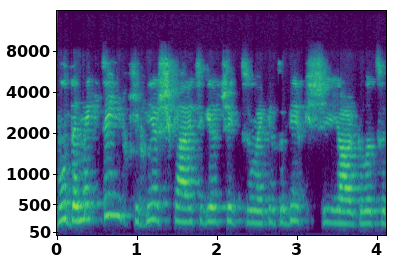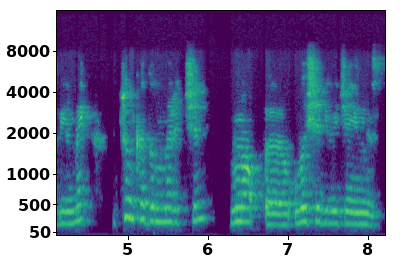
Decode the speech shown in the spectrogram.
bu demek değil ki bir şikayeti geri çektirmek ya da bir kişiyi yargılatabilmek bütün kadınlar için buna e, ulaşabileceğimiz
